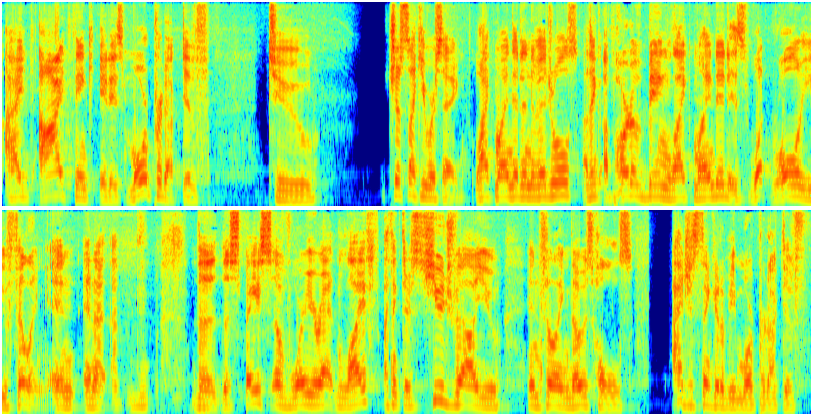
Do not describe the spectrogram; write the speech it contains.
I i think it is more productive to just like you were saying, like-minded individuals. I think a part of being like-minded is what role are you filling, and and I, I- the the space of where you're at in life. I think there's huge value in filling those holes. I just think it'll be more productive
